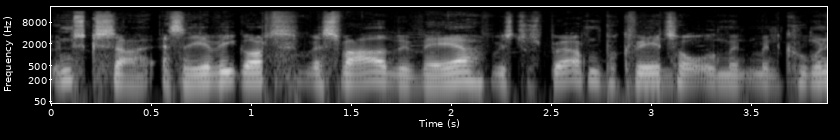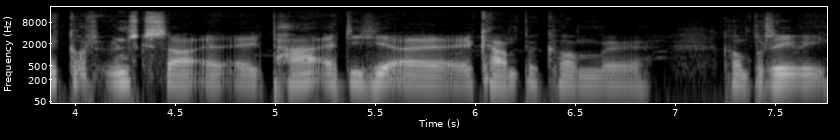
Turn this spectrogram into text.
ønske sig, altså jeg ved godt, hvad svaret vil være, hvis du spørger dem på kvægetåret, men, men kunne man ikke godt ønske sig, at, at et par af de her øh, kampe kom, øh, kom på tv?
